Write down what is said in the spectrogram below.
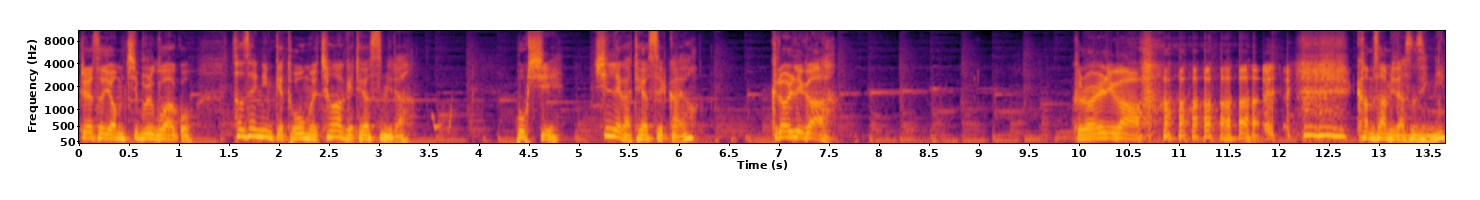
그래서 염치불구하고 선생님께 도움을 청하게 되었습니다. 혹시 실례가 되었을까요? 그럴 리가. 그럴 리가. 감사합니다, 선생님.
